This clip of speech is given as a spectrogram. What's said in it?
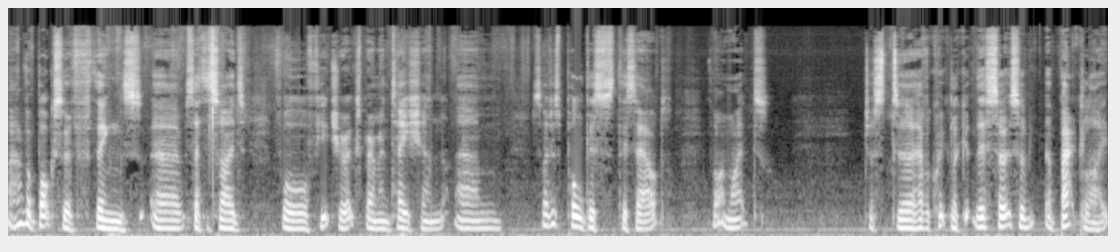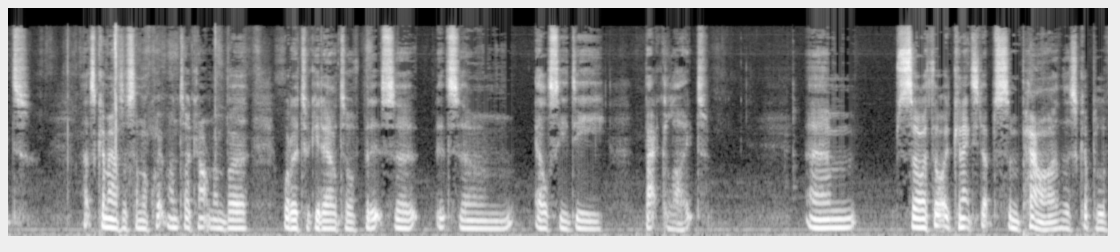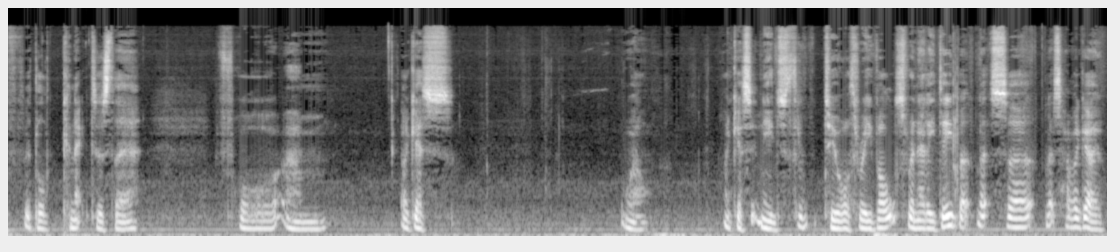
I have a box of things uh, set aside for future experimentation. Um, so I just pulled this this out. Thought I might just uh, have a quick look at this. So it's a, a backlight that's come out of some equipment. I can't remember what I took it out of, but it's a it's um, LCD backlight. Um, so I thought I'd connect it up to some power. There's a couple of little connectors there for, um, I guess, well, I guess it needs two or three volts for an LED, but let's uh, let's have a go.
